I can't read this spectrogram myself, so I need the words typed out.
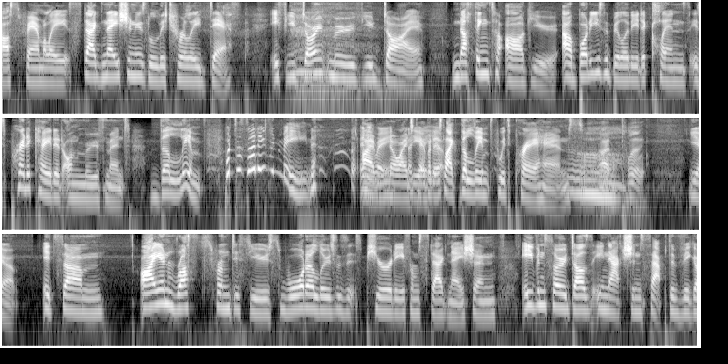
ass, family. Stagnation is literally death. If you don't move, you die." Nothing to argue. Our body's ability to cleanse is predicated on movement. The lymph what does that even mean? I have no idea, okay, but it's like the lymph with prayer hands. I- yeah, it's um, iron rusts from disuse. Water loses its purity from stagnation. Even so, does inaction sap the vigor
